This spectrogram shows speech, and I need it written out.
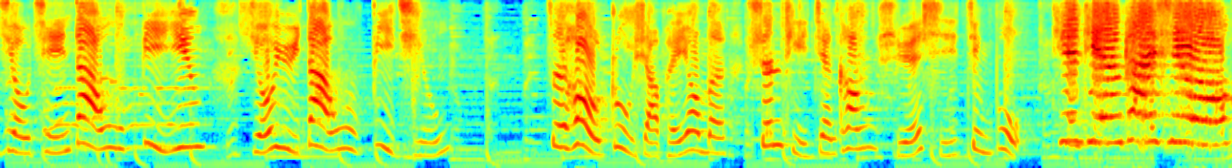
久晴大雾必应，久雨大雾必晴。最后，祝小朋友们身体健康，学习进步，天天开心哦！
